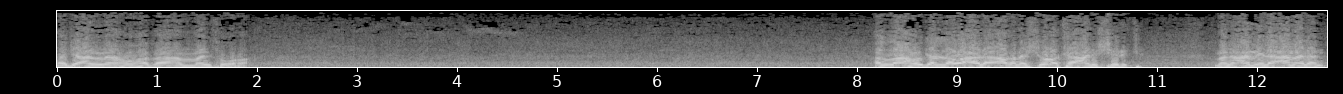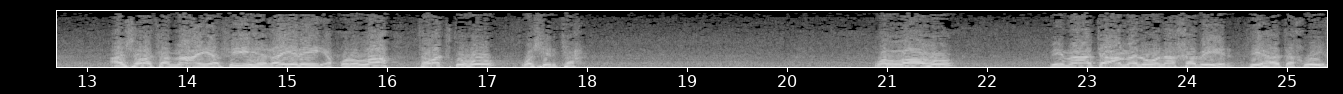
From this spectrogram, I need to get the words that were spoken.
فجعلناه هباء منثورا. الله جل وعلا أغنى الشركاء عن الشرك. من عمل عملا أشرك معي فيه غيري يقول الله تركته وشركه. والله بما تعملون خبير. فيها تخويف.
